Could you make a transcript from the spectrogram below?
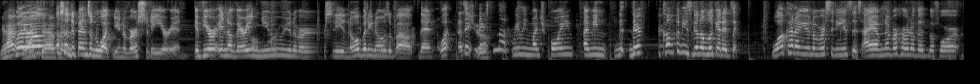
you have Well, you have to have it. It also a, depends on what university you're in. If you're in a very Oh, new course. university and nobody knows about, then what? That's there- true. There's not really much point. I mean, th- their company's gonna look at it. It's like, what kind of university is this? I have never heard of it before.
